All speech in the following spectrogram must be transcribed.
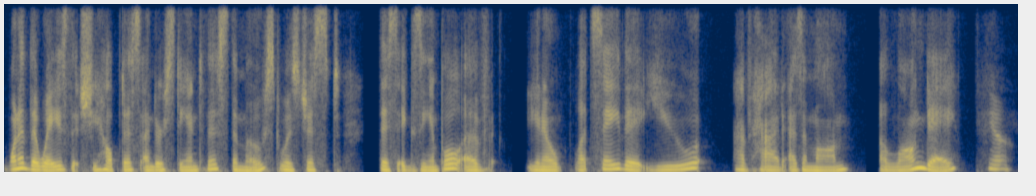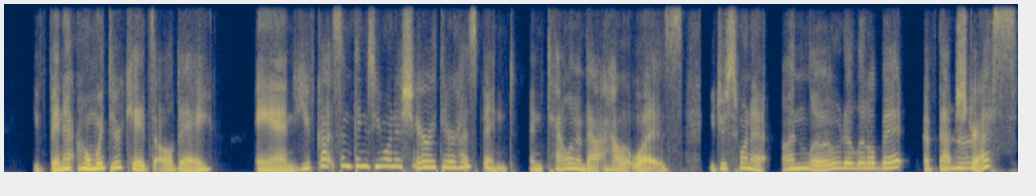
one of the ways that she helped us understand this the most was just this example of you know let's say that you have had as a mom a long day Yeah. you've been at home with your kids all day and you've got some things you want to share with your husband and tell him about how it was you just want to unload a little bit of that Mhm. stress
